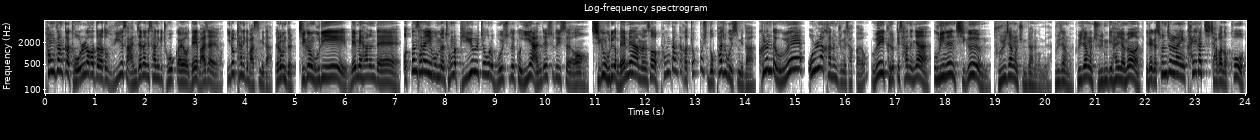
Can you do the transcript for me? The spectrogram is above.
평단가 더 올라가더라도 위에서 안전하게 사는 게 좋을까요? 네, 맞아요. 이렇게 하는 게 맞습니다. 여러분들, 지금 우리 매매하는데 어떤 사람이 보면 정말 비효율적으로 보일 수도 있고 이해 안 될 수도 있어요. 지금 우리가 매매하면서 평단가가 조금씩 높아지고 있습니다. 그런데 왜 올라가는 중에 살까요? 왜 그렇게 사느냐? 우리는 지금 불장을 준비하는 겁니다. 불장을. 불장을 준비하려면 이렇게 손절 라인 칼같이 잡아놓고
